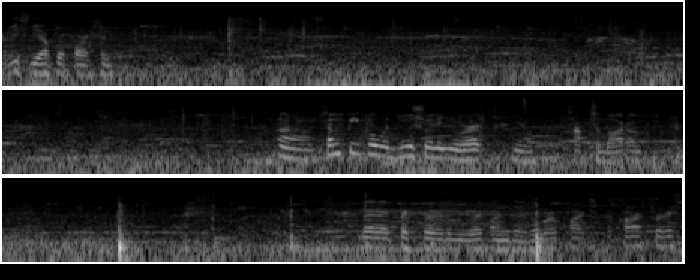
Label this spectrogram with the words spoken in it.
At least the upper portion. Uh, some people would usually work, you know, top to bottom. But I prefer to work on the lower parts of the car first.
